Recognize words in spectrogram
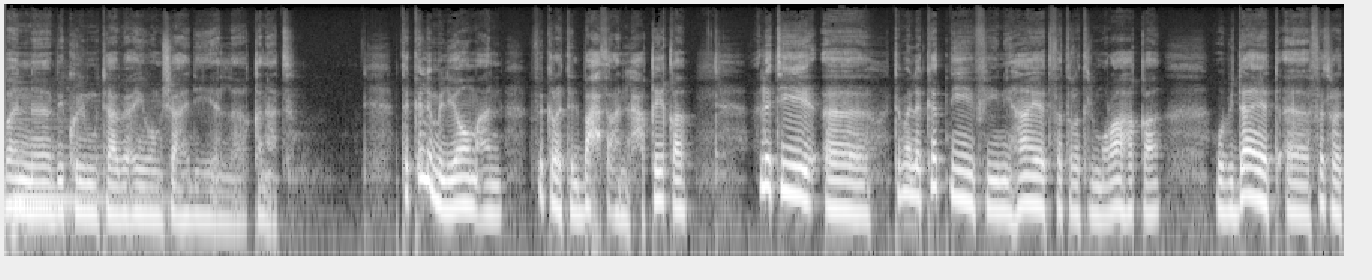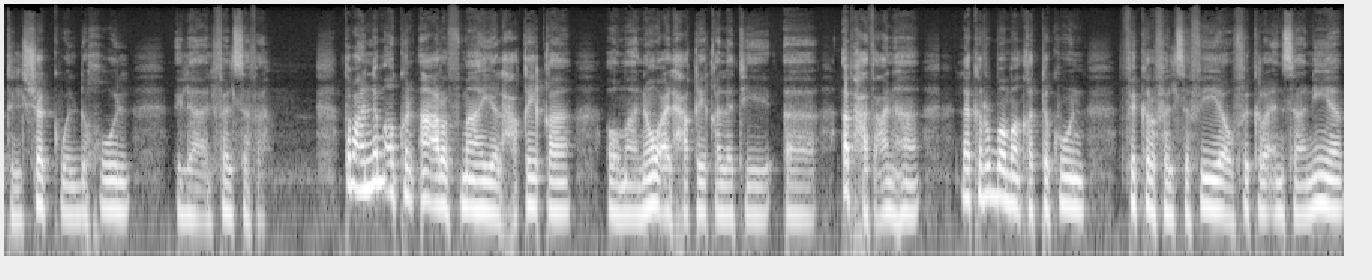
مرحبا بكل متابعي ومشاهدي القناة. أتكلم اليوم عن فكرة البحث عن الحقيقة التي آه، تملكتني في نهاية فترة المراهقة وبداية آه، فترة الشك والدخول إلى الفلسفة. طبعا لم أكن أعرف ما هي الحقيقة أو ما نوع الحقيقة التي آه، أبحث عنها، لكن ربما قد تكون فكرة فلسفية أو فكرة إنسانية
